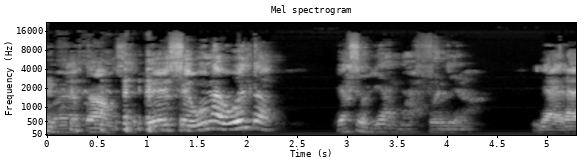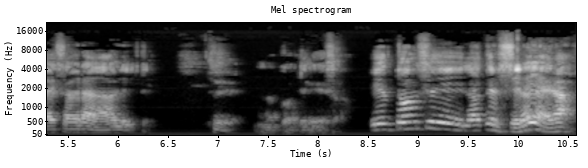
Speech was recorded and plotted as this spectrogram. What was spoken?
Bueno, estábamos. Después, segunda vuelta, ya se olía más fuerte. Ya era desagradable, ¿viste? Sí. No corté esa. Y entonces la tercera ya era.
